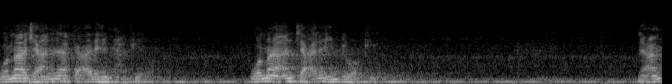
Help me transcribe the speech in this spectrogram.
وما جعلناك عليهم حفيظا وما أنت عليهم بوكيل. نعم.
